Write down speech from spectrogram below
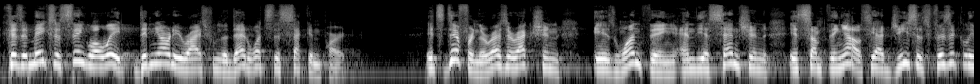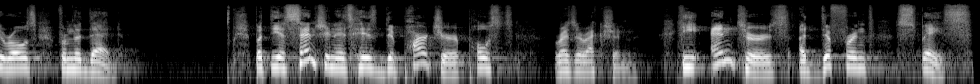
because it makes us think, well, wait, didn't he already rise from the dead? What's the second part? It's different. The resurrection is one thing and the ascension is something else. Yeah, Jesus physically rose from the dead. But the ascension is his departure post resurrection. He enters a different space.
